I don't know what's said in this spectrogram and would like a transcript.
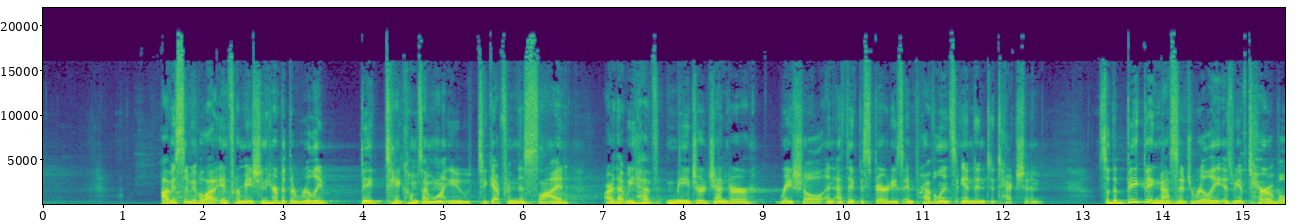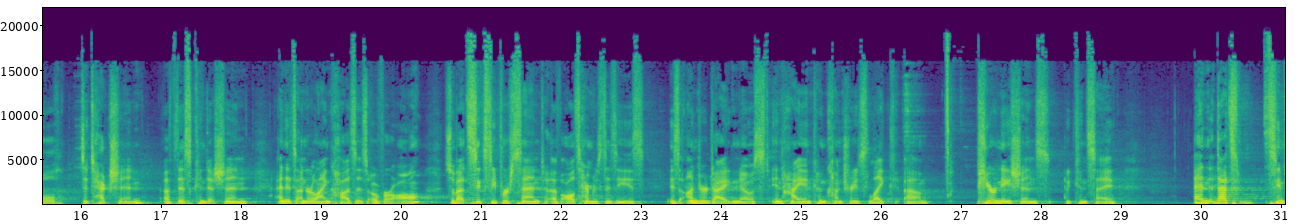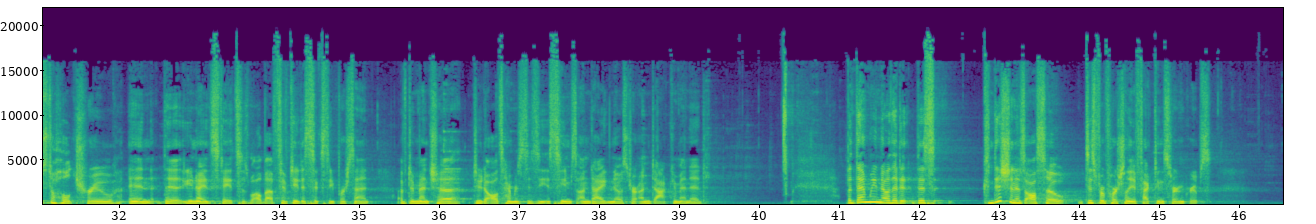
Obviously, we have a lot of information here, but the really big take homes I want you to get from this slide are that we have major gender, racial, and ethnic disparities in prevalence and in detection. So the big, big message really is we have terrible detection of this condition and its underlying causes overall. So about 60% of Alzheimer's disease is underdiagnosed in high income countries like um, peer nations, we can say. And that seems to hold true in the United States as well. About 50 to 60% of dementia due to Alzheimer's disease seems undiagnosed or undocumented. But then we know that it, this condition is also disproportionately affecting certain groups.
